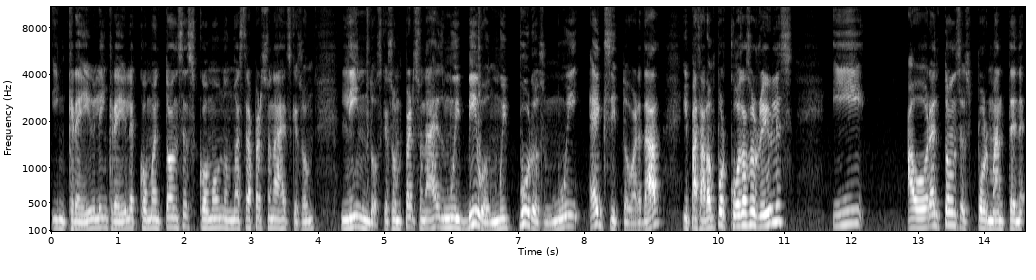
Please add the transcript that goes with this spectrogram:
increíble, increíble cómo entonces, cómo nos muestra personajes que son lindos, que son personajes muy vivos, muy puros, muy éxito, ¿verdad? Y pasaron por cosas horribles y ahora entonces por mantener...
